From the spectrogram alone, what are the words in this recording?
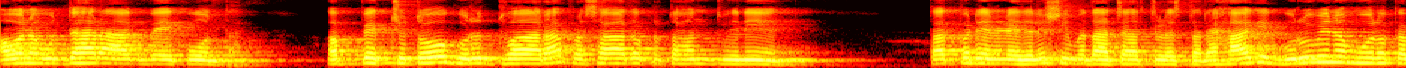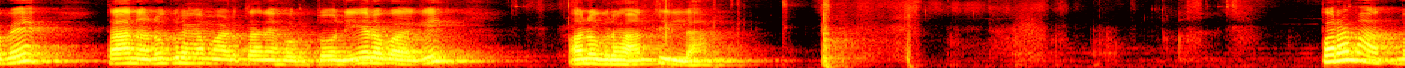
ಅವನ ಉದ್ಧಾರ ಆಗಬೇಕು ಅಂತ. ಅಪ್ಯಚ್ಯುತೋ ಗುರುದ್ವಾರ ಪ್ರಸಾದ ಕೃತಹಂತ್ವಿನಿ ತಾತ್ಪರ್ಯ ನಿರ್ಣಯದಲ್ಲಿ ಶ್ರೀಮದಾಚಾರ್ಯ ತಿಳಿಸ್ತಾರೆ. ಹಾಗೆ ಗುರುವಿನ ಮೂಲಕವೇ ತಾನು ಅನುಗ್ರಹ ಮಾಡ್ತಾನೆ ಹೊರತು ನೇರವಾಗಿ ಅನುಗ್ರಹ ಅಂತಿಲ್ಲ. ಪರಮಾತ್ಮ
